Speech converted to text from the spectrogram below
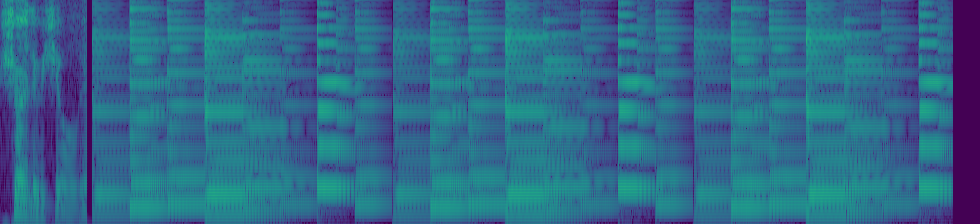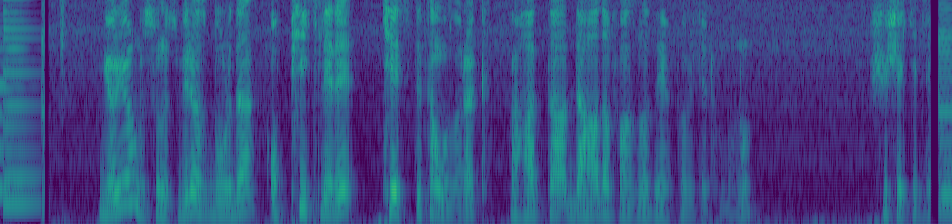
şöyle bir şey oluyor. Görüyor musunuz? Biraz burada o pikleri kesti tam olarak. Ve hatta daha da fazla da yapabilirim bunu. Şu şekilde.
